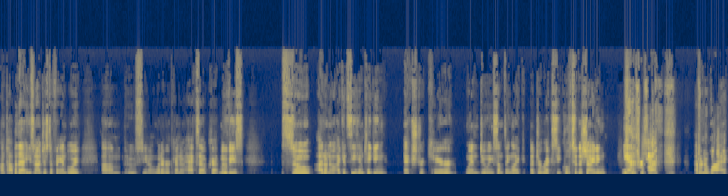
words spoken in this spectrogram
on top of that. He's not just a fanboy um who's, you know, whatever kind of hacks out crap movies. So, I don't know. I could see him taking extra care when doing something like a direct sequel to The Shining. Yeah. I don't know why.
